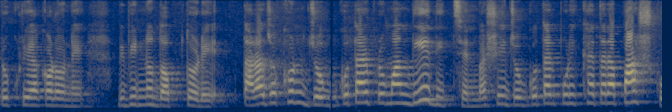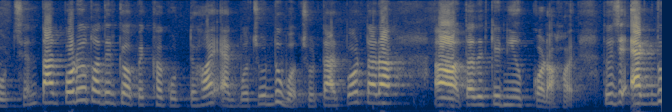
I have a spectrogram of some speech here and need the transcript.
প্রক্রিয়াকরণে বিভিন্ন দপ্তরে, তারা যখন যোগ্যতার প্রমাণ দিয়ে দিচ্ছেন বা সেই যোগ্যতার পরীক্ষায় তারা পাশ করছেন, তারপরেও তাদেরকে অপেক্ষা করতে হয় এক বছর, দু বছর। তারপর তারা তাদেরকে নিয়োগ করা হয়। তো যে এক, দু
